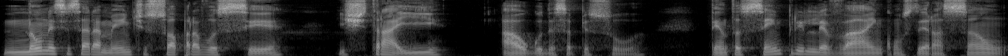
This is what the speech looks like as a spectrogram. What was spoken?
não necessariamente só para você extrair algo dessa pessoa tenta sempre levar em consideração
